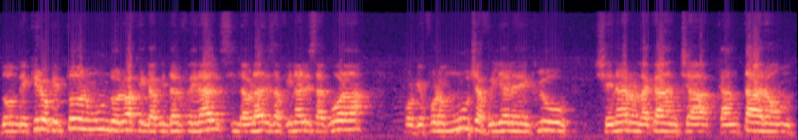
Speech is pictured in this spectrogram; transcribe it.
donde creo que todo el mundo lo hace Capital Federal, si la hablas de esas finales se acuerda, porque fueron muchas filiales del club, llenaron la cancha, cantaron,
